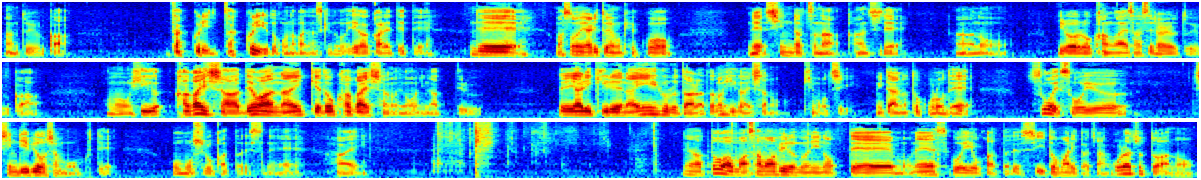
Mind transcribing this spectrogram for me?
なんというかざっくりざっくり言うとこんな感じなんですけど描かれてて。で、まあ、そのやり取りも結構ね辛辣な感じであのいろいろ考えさせられるというかこの加害者ではないけど加害者のようになってる。でやりきれない古田新太の被害者の気持ちみたいなところですごいそういう心理描写も多くて面白かったですね。はい。ね、あとはまあサマーフィルムに乗ってもねすごい良かったですし伊藤まりかちゃん。これはちょっとあの、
